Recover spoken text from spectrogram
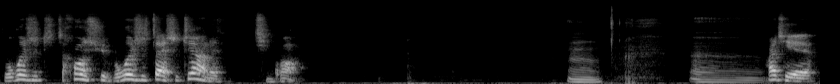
不会是后续不会是再是这样的情况。嗯嗯。而且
